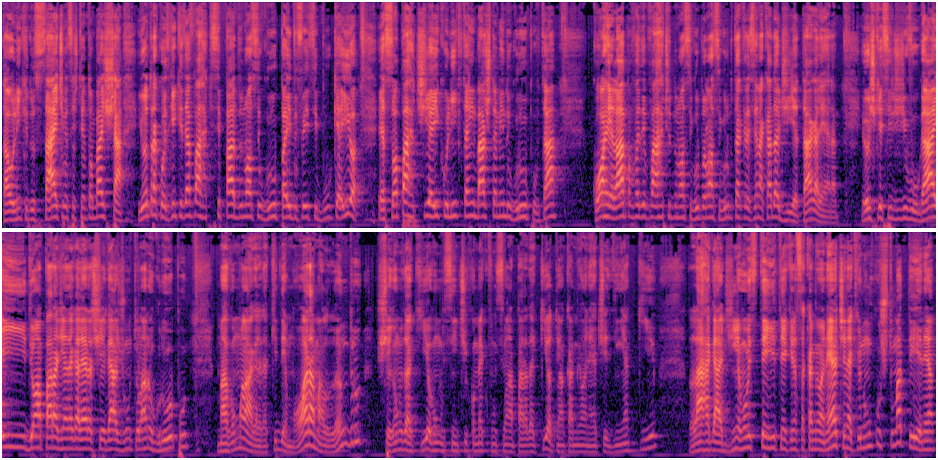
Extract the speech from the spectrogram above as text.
Tá o link do site, vocês tentam baixar. E outra coisa, quem quiser participar do nosso grupo aí do Facebook aí, ó, é só partir aí que o link tá aí embaixo também do grupo, tá? Corre lá para fazer parte do nosso grupo. O nosso grupo tá crescendo a cada dia, tá, galera? Eu esqueci de divulgar e deu uma paradinha da galera chegar junto lá no grupo. Mas vamos lá, galera. Aqui demora, malandro. Chegamos aqui, ó. Vamos sentir como é que funciona a parada aqui, ó. Tem uma caminhonetezinha aqui. Largadinha. Vamos ver se tem item aqui nessa caminhonete, né? Que não costuma ter, né?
